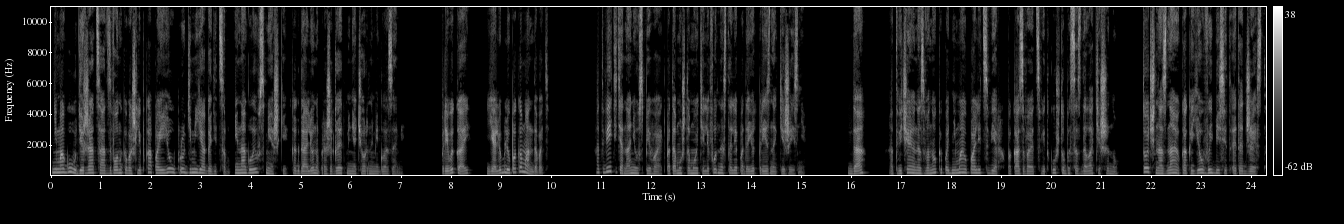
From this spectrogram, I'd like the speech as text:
Не могу удержаться от звонкого шлепка по ее упругим ягодицам и наглой усмешки, когда Алена прожигает меня черными глазами. Привыкай, я люблю покомандовать». Ответить она не успевает, потому что мой телефон на столе подает признаки жизни. «Да?» Отвечаю на звонок и поднимаю палец вверх, показывая цветку, чтобы создала тишину. Точно знаю, как ее выбесит этот жест.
